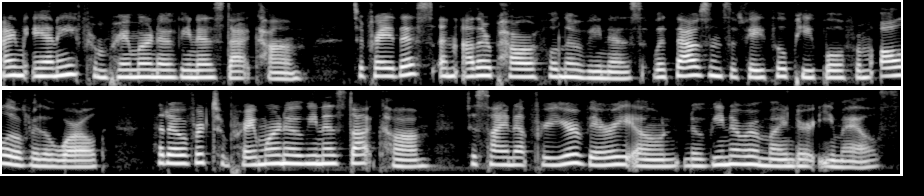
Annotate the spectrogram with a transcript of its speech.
I'm Annie from PrayMoreNovenas.com. To pray this and other powerful novenas with thousands of faithful people from all over the world, head over to PrayMoreNovenas.com to sign up for your very own novena reminder emails.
